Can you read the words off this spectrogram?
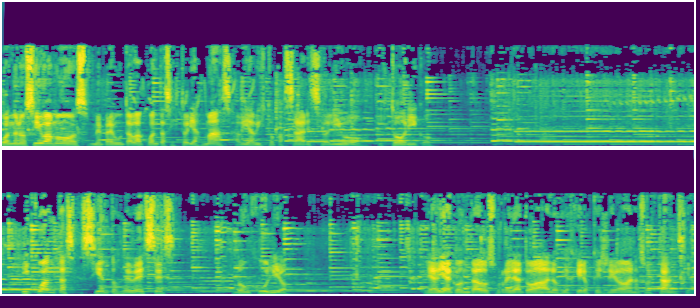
Cuando nos íbamos me preguntaba cuántas historias más había visto pasar ese olivo histórico y cuántas cientos de veces don Julio le había contado su relato a los viajeros que llegaban a su estancia,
